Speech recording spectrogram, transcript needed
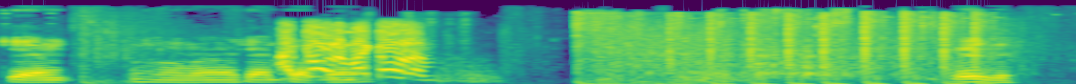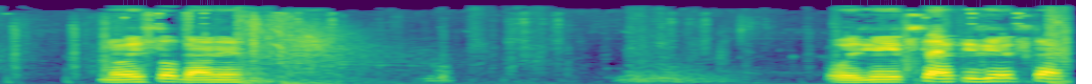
Okay, I'm. Oh man, I can't I got him. I got him. Where is he? No, he's still down here. Oh, he's gonna get stuck. He's gonna get stuck.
